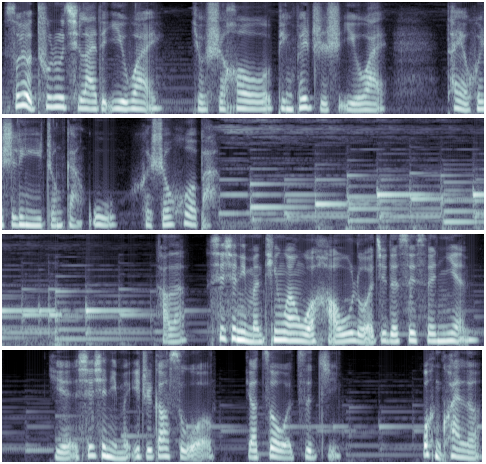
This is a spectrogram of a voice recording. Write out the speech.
所有突如其来的意外，有时候并非只是意外，它也会是另一种感悟和收获吧。好了，谢谢你们听完我毫无逻辑的碎碎念。也谢谢你们一直告诉我要做我自己，我很快乐，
